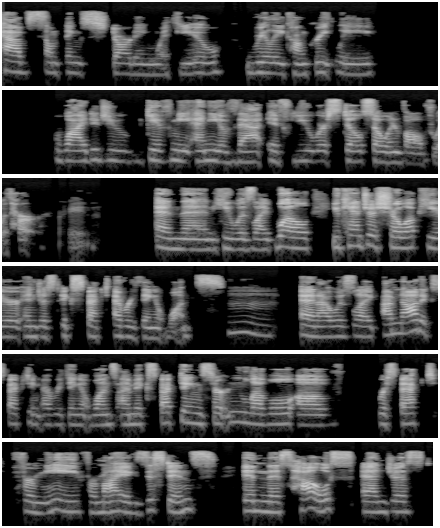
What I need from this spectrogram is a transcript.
have something starting with you really concretely. Why did you give me any of that if you were still so involved with her? Right. And then he was like, Well, you can't just show up here and just expect everything at once. Mm. And I was like, I'm not expecting everything at once. I'm expecting certain level of respect for me, for my existence in this house, and just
